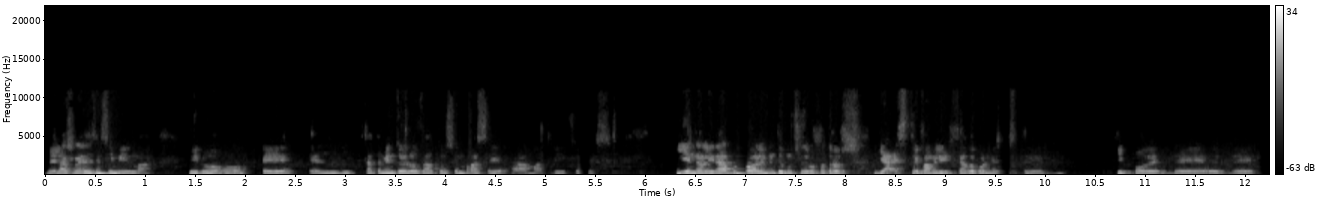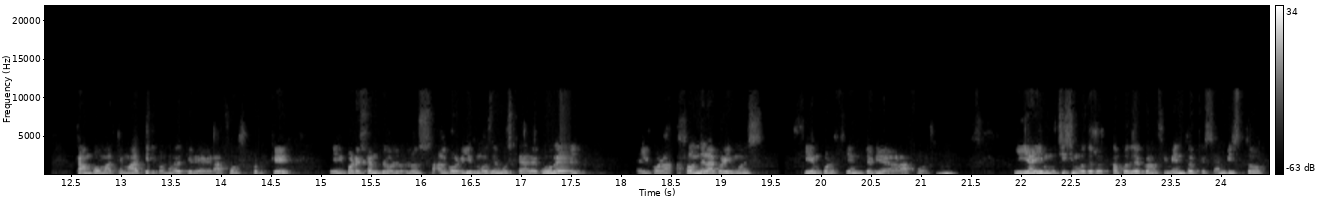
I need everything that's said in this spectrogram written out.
de las redes en sí misma y luego eh, el tratamiento de los datos en base a matrices. Y en realidad probablemente muchos de vosotros ya esté familiarizado con este tipo de, campo matemático, ¿no? de teoría de grafos, porque, eh, por ejemplo, los algoritmos de búsqueda de Google, el corazón del algoritmo es 100% teoría de grafos. Y hay muchísimos otros campos de conocimiento que se han visto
